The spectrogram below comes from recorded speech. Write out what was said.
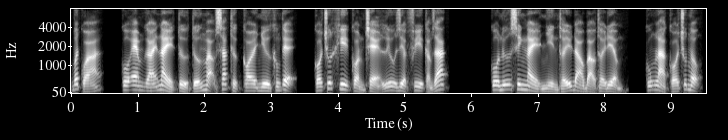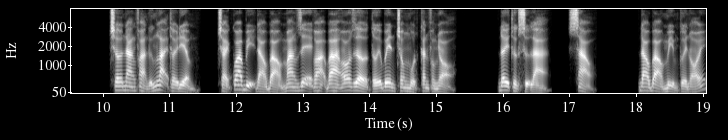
Bất quá, cô em gái này tử tướng mạo sắc thực coi như không tệ, có chút khi còn trẻ lưu diệp phi cảm giác. Cô nữ sinh này nhìn thấy đào bảo thời điểm, cũng là có chút ngộng. Chờ nàng phản ứng lại thời điểm, trải qua bị đào bảo mang dễ họa ba ho giờ tới bên trong một căn phòng nhỏ. Đây thực sự là, xảo. Đào bảo mỉm cười nói.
